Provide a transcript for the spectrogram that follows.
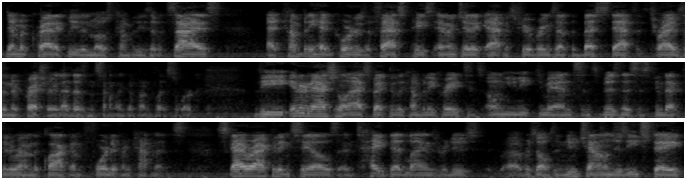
democratically than most companies of its size. At company headquarters, a fast paced, energetic atmosphere brings out the best staff that thrives under pressure. That doesn't sound like a fun place to work. The international aspect of the company creates its own unique demands since business is conducted around the clock on four different continents. Skyrocketing sales and tight deadlines reduce, uh, result in new challenges each day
